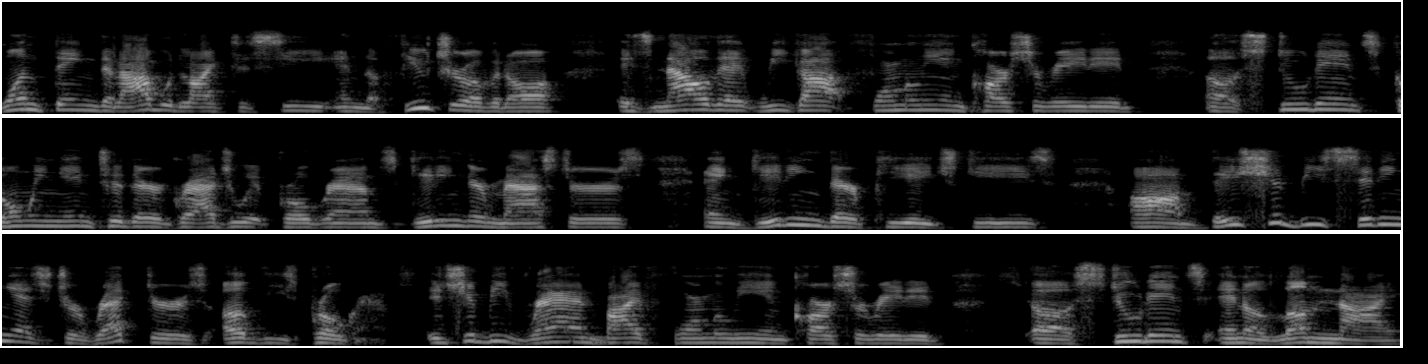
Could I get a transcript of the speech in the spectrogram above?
one thing that I would like to see in the future of it all is now that we got formerly incarcerated uh, students going into their graduate programs, getting their masters, and getting their PhDs. Um, they should be sitting as directors of these programs. It should be ran by formerly incarcerated uh, students and alumni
